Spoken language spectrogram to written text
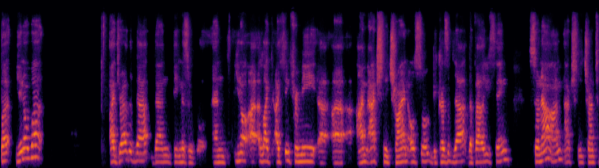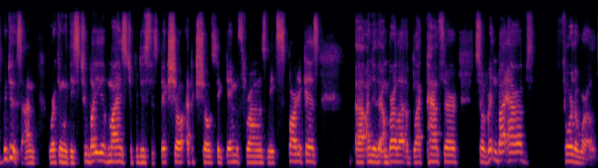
But you know what? I'd rather that than be miserable. And you know, I, like I think for me, uh, uh, I'm actually trying also because of that the value thing. So now I'm actually trying to produce. I'm working with these two buddies of mine to produce this big show, epic show, think Game of Thrones meets Spartacus, uh, under the umbrella of Black Panther. So written by Arabs for the world.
